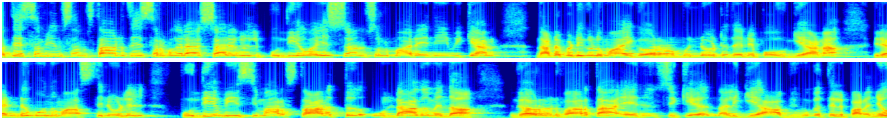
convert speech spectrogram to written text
അതേസമയം സംസ്ഥാനത്തെ സർവകലാശാലകളിൽ പുതിയ വൈസ് ചാൻസലർമാരെ നിയമിക്കാൻ നടപടികളുമായി ഗവർണർ മുന്നോട്ട് തന്നെ പോവുകയാണ്. രണ്ട് മൂന്ന് മാസത്തിനുള്ളിൽ പുതിയ വി സിമാർ സ്ഥാനത്ത് ഉണ്ടാകുമെന്ന് ഗവർണർ വാർത്താ ഏജൻസിക്ക് നൽകിയ അഭിമുഖത്തിൽ പറഞ്ഞു.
